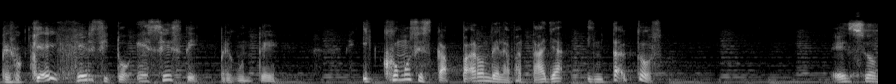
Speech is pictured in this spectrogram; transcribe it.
¿Pero qué ejército es este? pregunté. ¿Y cómo se escaparon de la batalla intactos? Eso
